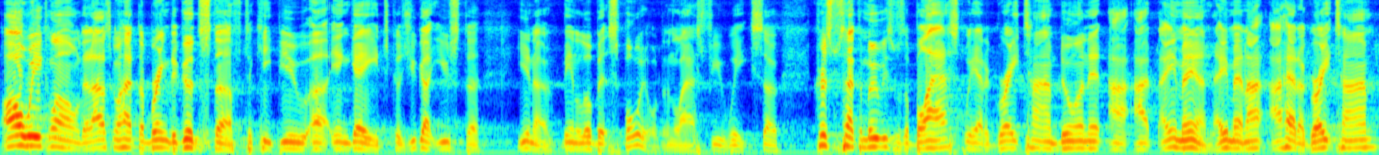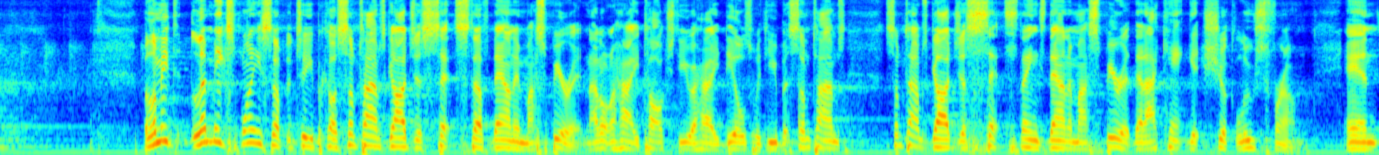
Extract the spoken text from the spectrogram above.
all week long that I was going to have to bring the good stuff to keep you uh, engaged because you got used to you know, being a little bit spoiled in the last few weeks. So Christmas at the movies was a blast. We had a great time doing it. I, I amen, amen. I, I had a great time. But let me let me explain something to you because sometimes God just sets stuff down in my spirit, and I don't know how He talks to you or how He deals with you, but sometimes sometimes God just sets things down in my spirit that I can't get shook loose from. And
